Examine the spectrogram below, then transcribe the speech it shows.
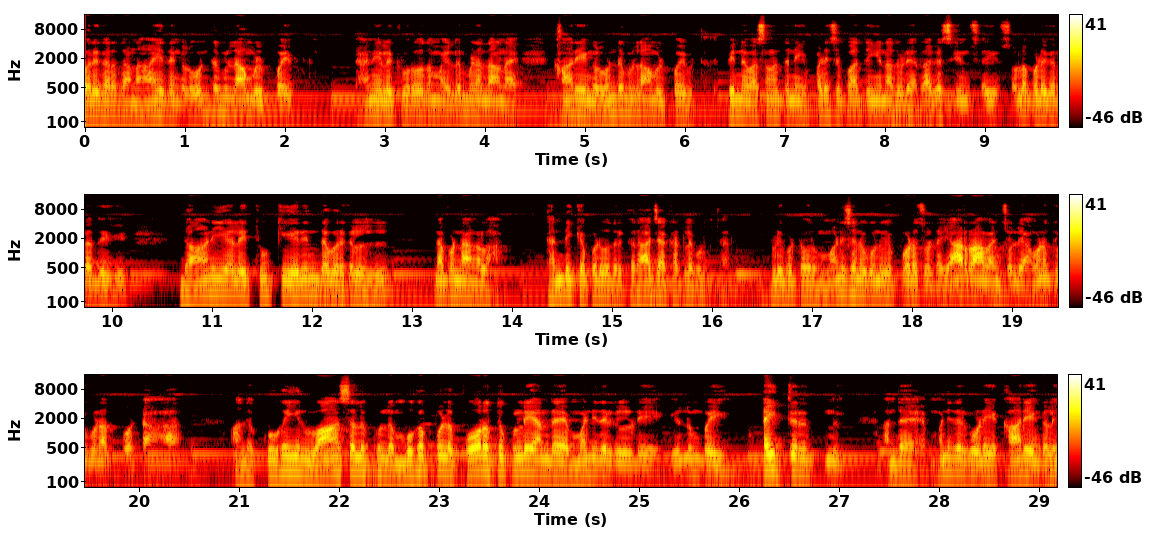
வருகிறதான ஆயுதங்கள் ஒன்றுமில்லாமல் போய்விடும் தானியலுக்கு விரோதமாக எழும்பினதான காரியங்கள் ஒன்றுமில்லாமல் போய்விட்டது. பின்ன வசனத்தை நீங்கள் படித்து பார்த்தீங்கன்னா அதோடைய ரகசியம் செய் சொல்லப்படுகிறது தானியலை தூக்கி எறிந்தவர்கள் என்ன பண்ணாங்களா? தண்டிக்கப்படுவதற்கு ராஜா கட்டளை கொடுத்துட்டார். இப்படிப்பட்ட ஒரு மனுஷனை கொண்டு போய் போட சொல்லிட்டேன் யார் ராவன் சொல்லி அவனத்துக்கு கூட அது போட்டால் அந்த குகையின் வாசலுக்குள்ள முகப்புள்ள போகிறதுக்குள்ளே அந்த மனிதர்களுடைய எலும்பை உடைத்திருந்து அந்த மனிதர்களுடைய காரியங்களை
